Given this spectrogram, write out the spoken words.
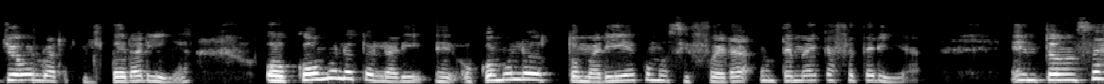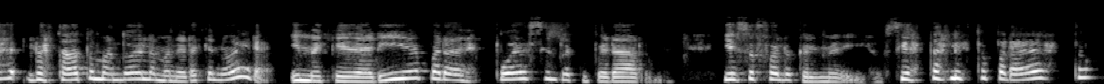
yo lo alteraría, o cómo lo, eh, o cómo lo tomaría como si fuera un tema de cafetería, entonces lo estaba tomando de la manera que no era y me quedaría para después sin recuperarme. Y eso fue lo que él me dijo. Si estás listo para esto,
